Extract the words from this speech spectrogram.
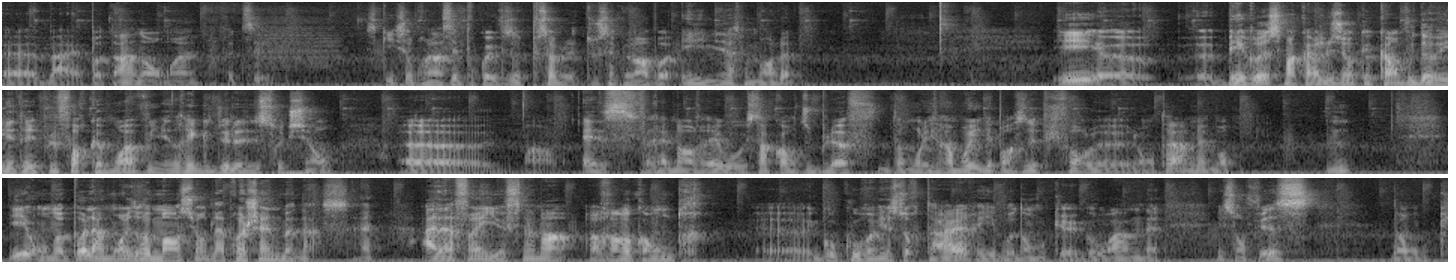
Euh, ben, pas tant, non. Hein. En fait, ce qui est surprenant, c'est pourquoi il vous a tout simplement pas éliminé à ce moment-là. Et euh, euh Beerus encore illusion que quand vous deviendrez plus fort que moi, vous deviendrez de la destruction. Euh, est-ce vraiment vrai ou c'est encore du bluff? Dans mon livre à moi, il est passé depuis fort longtemps, mais bon. Hmm et on n'a pas la moindre mention de la prochaine menace. Hein. À la fin, il y a finalement rencontre, euh, Goku revient sur Terre et il voit donc euh, Gohan et son fils. Donc,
